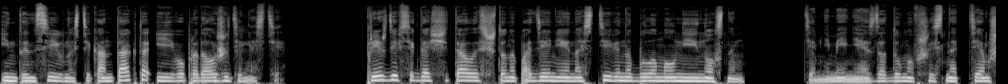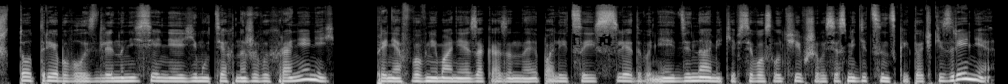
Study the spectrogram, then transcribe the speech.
интенсивности контакта и его продолжительности. Прежде всегда считалось, что нападение на Стивена было молниеносным, тем не менее, задумавшись над тем, что требовалось для нанесения ему тех ножевых ранений, приняв во внимание заказанное полицией исследование динамики всего случившегося с медицинской точки зрения,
